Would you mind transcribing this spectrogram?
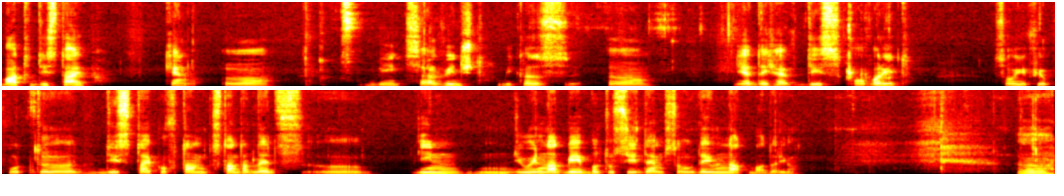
But this type can uh, be salvaged because uh, yeah they have this over it. So if you put uh, this type of standard LEDs uh, in you will not be able to see them so they will not bother you. Uh,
